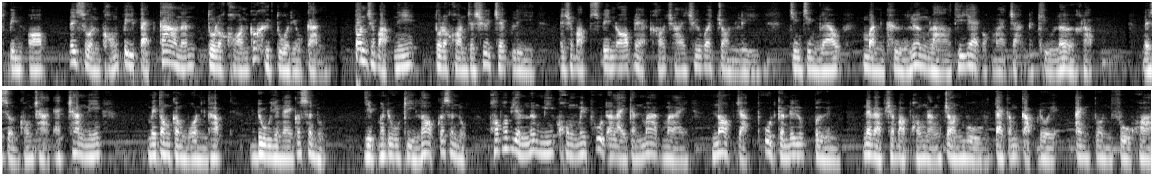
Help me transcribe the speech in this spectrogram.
สปินออฟในส่วนของปี 89 นั้น ตัวละครก็คือตัวเดียวกัน ต้นฉบับนี้ตัวละครจะชื่อเจฟลีในฉบับ spin-off เนี่ยเขาใช้ชื่อว่าจอห์นลีจริงๆ แล้วมันคือเรื่องราวที่แยกออกมาจาก The Killer ครับ ในส่วนของฉากแอคชั่นนี้ไม่ต้องกังวลครับ ดูยังไงก็สนุก หยิบมาดูกี่รอบก็สนุก เพราะภาพยนตร์เรื่องนี้คงไม่พูดอะไรกันมากมาย นอกจากพูดกันด้วยลูกปืน ในแบบฉบับของหนังจอห์นวูแต่กำกับโดยแองตวนฟูควา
